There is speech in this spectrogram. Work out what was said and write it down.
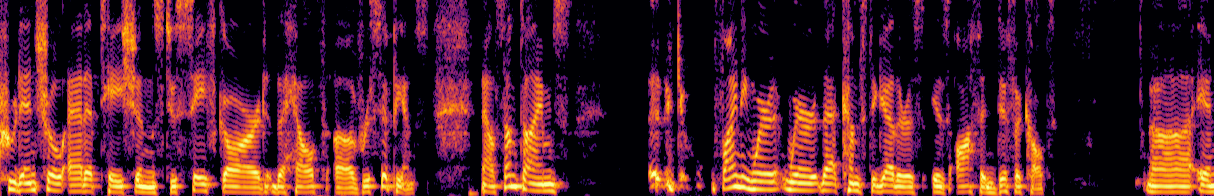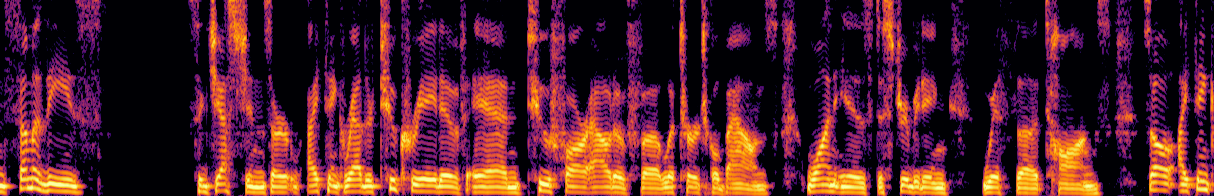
prudential adaptations to safeguard the health of recipients. Now, sometimes uh, finding where, where that comes together is, is often difficult. Uh, and some of these suggestions are, I think, rather too creative and too far out of uh, liturgical bounds. One is distributing with uh, tongs. So I think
